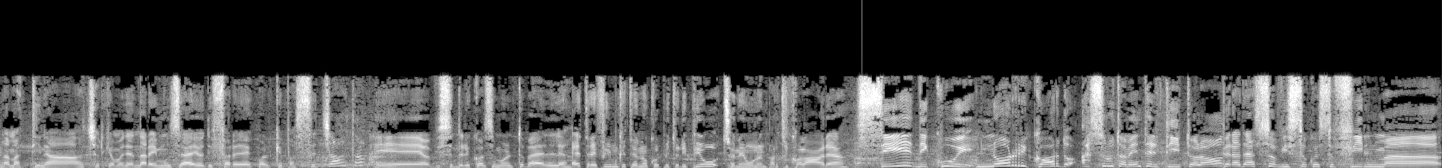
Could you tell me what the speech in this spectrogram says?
la mattina cerchiamo di andare ai musei o di fare qualche passeggiata e ho visto delle cose molto belle. E tra i film che ti hanno colpito di più ce n'è uno in particolare? Sì, di cui non ricordo assolutamente il titolo. Per adesso ho visto questo film eh,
